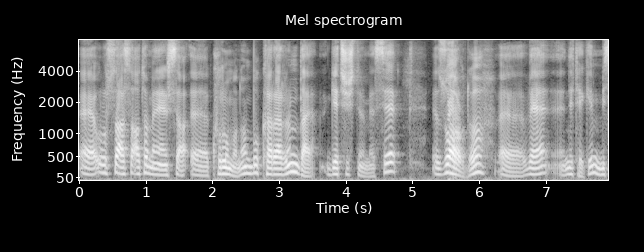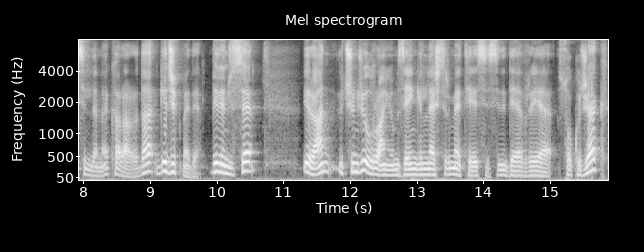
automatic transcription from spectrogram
e, Uluslararası Atom Enerjisi Kurumu'nun bu kararını da geçiştirmesi zordu ve nitekim misilleme kararı da gecikmedi. Birincisi İran 3. uranyum zenginleştirme tesisini devreye sokacak.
